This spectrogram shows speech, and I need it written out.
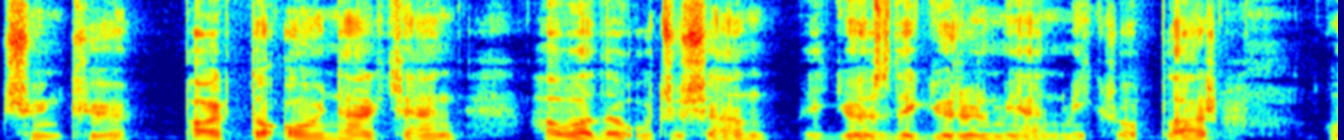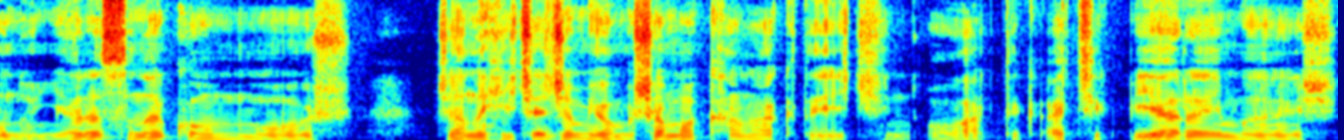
Çünkü parkta oynarken havada uçuşan ve gözde görülmeyen mikroplar onun yarasına konmuş. Canı hiç acımıyormuş ama kan aktığı için o artık açık bir yaraymış.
